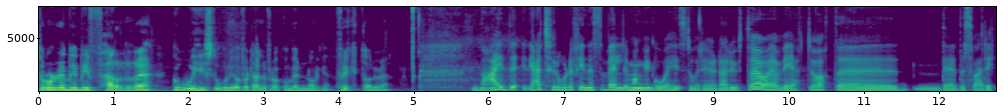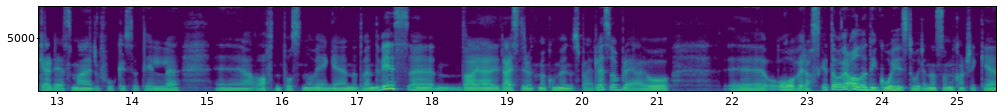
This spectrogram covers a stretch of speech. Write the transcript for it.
Tror du det blir, færre gode historier å fortelle fra Kommune-Norge? Frykter du det? Nei, det, jeg tror det finnes veldig mange gode historier der ute. Og jeg vet jo at eh, det dessverre ikke er det som er fokuset til eh, Aftenposten og VG nødvendigvis. Eh, da jeg reiste rundt med Kommunespeilet, så ble jeg jo eh, overrasket over alle de gode historiene som kanskje ikke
